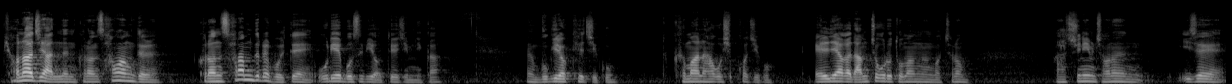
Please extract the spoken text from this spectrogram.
변하지 않는 그런 상황들, 그런 사람들을 볼 때 우리의 모습이 어때집니까? 무기력해지고 그만하고 싶어지고 엘리야가 남쪽으로 도망간 것처럼 아 주님 저는 이제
